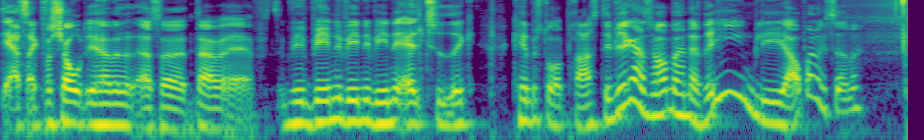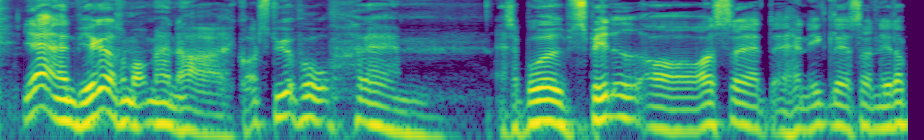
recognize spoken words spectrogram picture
det er altså ikke for sjovt det her, vel? Altså, der er vi vinde, vinde, vinde altid, ikke? Kæmpe stort pres. Det virker som om, han er rimelig afbalanceret med. Ja, han virker som om, han har godt styr på. Øhm, altså både spillet, og også at han ikke lader sig netop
